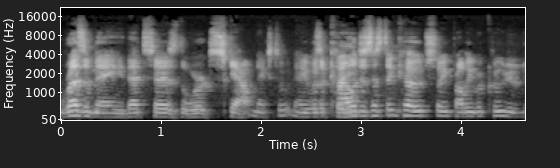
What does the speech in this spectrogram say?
resume that says the word scout next to it. And he was a college he- assistant coach, so he probably recruited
